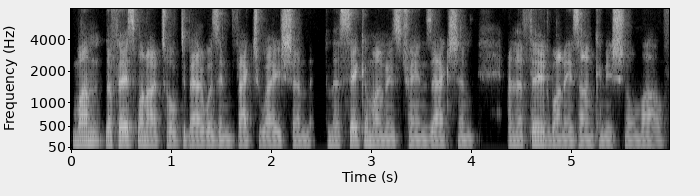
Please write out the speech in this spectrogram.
one the first one i talked about was infatuation and the second one is transaction and the third one is unconditional love.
